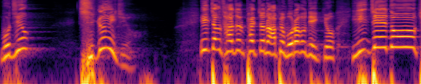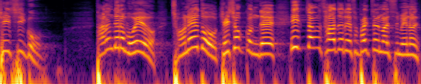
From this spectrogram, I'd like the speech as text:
뭐지요? 지금이지요. 1장 4절 8절은 앞에 뭐라고 되어 있죠? 이제도 계시고 다른 데는 뭐예요? 전에도 계셨건데 1장 4절에서 8절 말씀에는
